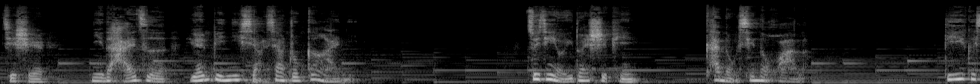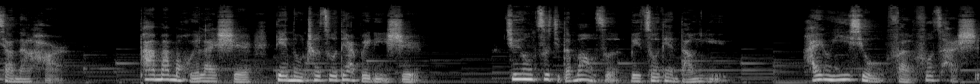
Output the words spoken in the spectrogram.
其实。你的孩子远比你想象中更爱你。最近有一段视频，看得我心都化了。第一个小男孩，怕妈妈回来时电动车坐垫被淋湿，就用自己的帽子为坐垫挡雨，还用衣袖反复擦拭。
